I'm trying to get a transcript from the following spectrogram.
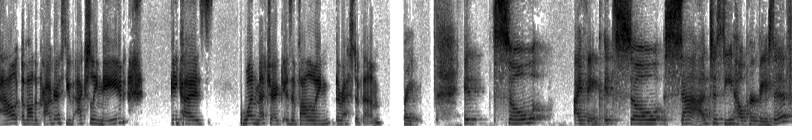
out of all the progress you've actually made because one metric isn't following the rest of them. Right. It's so I think it's so sad to see how pervasive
